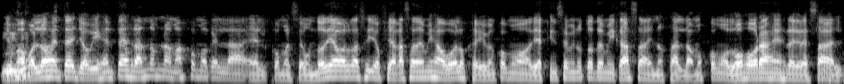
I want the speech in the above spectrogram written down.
Yo me acuerdo gente, yo vi gente random nada más como que en la, el, como el segundo día o algo así, yo fui a casa de mis abuelos que viven como a 10, 15 minutos de mi casa y nos tardamos como dos horas en regresar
